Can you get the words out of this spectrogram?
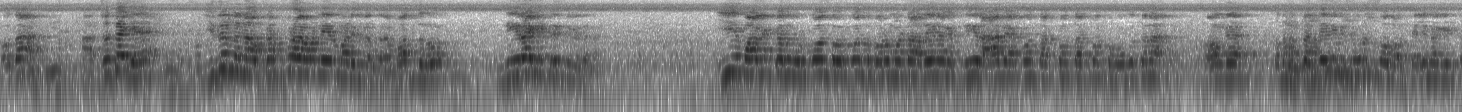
ಹೌದಾ? ಆ, ಜೊತೆಗೆ ಇದನ್ನ ನಾವು ಕರ್ಪೂರವನ್ನು ಏನ್ ಮಾಡಿದ್ವಿ ಅಂದ್ರೆ ಮೊದಲು ನೀರಾಗಿ ಇಟ್ಟಿರ್ತೀವಿ ಇದನ್ನ. ಈ ಭಾಗಕ್ಕೆ ಅದು ಹುಡ್ಕೊಂತ ಉರ್ಕೊಂತ ಬರೋ ಮಟ್ಟ ಅದೇನಾಗತ್ತೆ? ನೀರು ಆವಿ ಹಾಕೊಂತ ಹಾಕೊಂತ ಹಾಕೊಂತ ಹೋಗುತ್ತಾನ ಅವಂಗ ಒಂದು ಹತ್ತು ಹದಿನೈದು ನಿಮಿಷ ಉರಿಸ್ಬೋದು ಅವ್ನು ತಲೆ ಮ್ಯಾಗ ಇಟ್ಟ.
